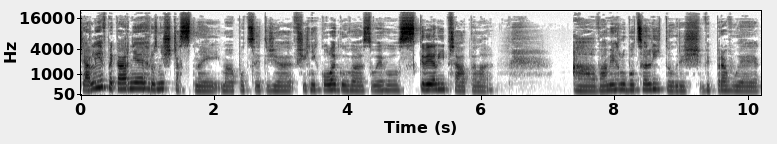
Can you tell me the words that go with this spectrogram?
Charlie je v pekárně hrozně šťastný, má pocit, že všichni kolegové jsou jeho skvělí přátelé. A vám je hluboce líto, když vypravuje, jak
